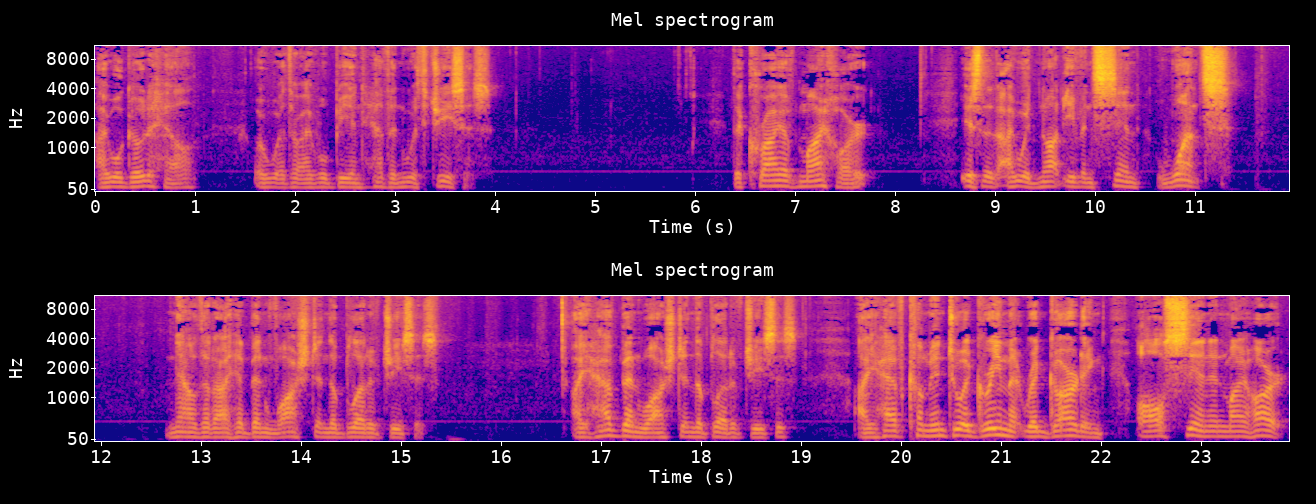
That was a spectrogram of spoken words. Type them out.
I will go to hell or whether I will be in heaven with Jesus. The cry of my heart is that I would not even sin once now that I have been washed in the blood of Jesus. I have been washed in the blood of Jesus. I have come into agreement regarding all sin in my heart.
